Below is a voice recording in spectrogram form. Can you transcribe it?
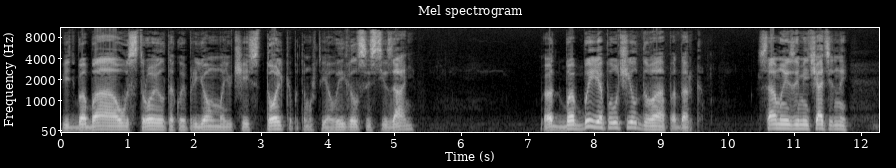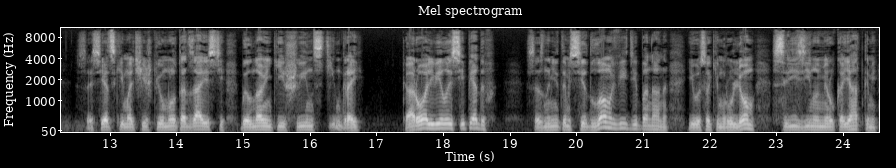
ведь Баба устроил такой прием в мою честь только потому, что я выиграл состязание. От Бабы я получил два подарка. Самый замечательный — соседские мальчишки умрут от зависти — был новенький швин Стингрей, король велосипедов — со знаменитым седлом в виде банана и высоким рулем с резиновыми рукоятками,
